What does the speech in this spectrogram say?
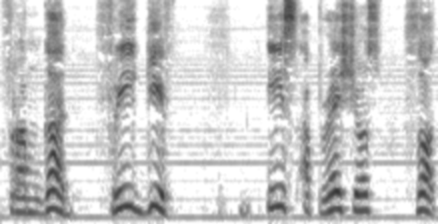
from God. Free gift is a precious thought.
